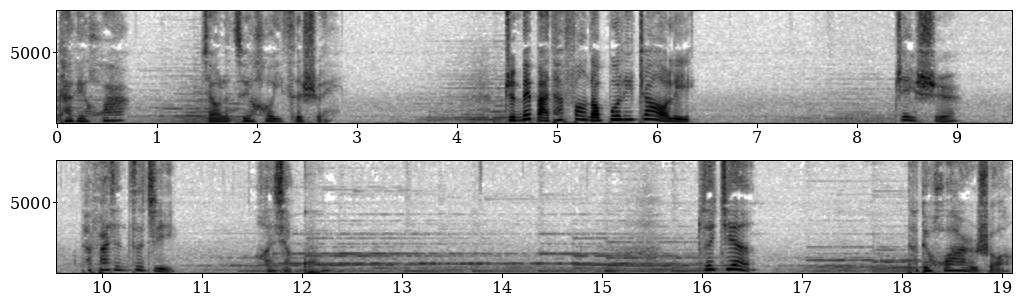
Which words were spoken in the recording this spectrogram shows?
他给花浇了最后一次水，准备把它放到玻璃罩里。这时，他发现自己很想哭。再见，他对花儿说，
